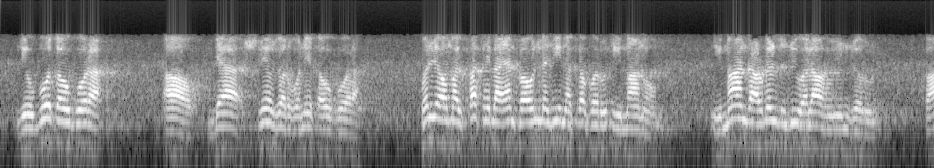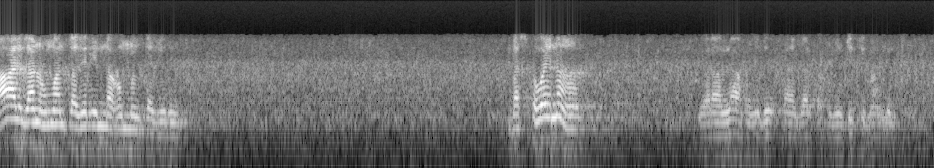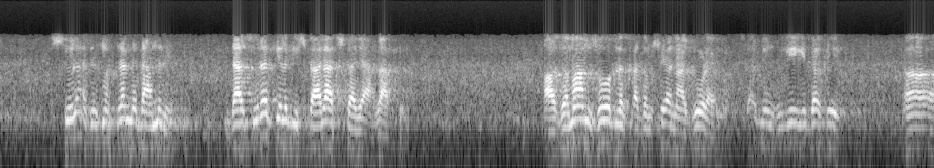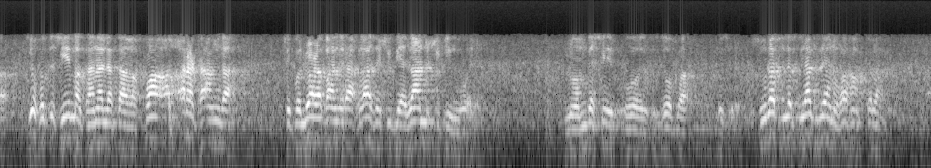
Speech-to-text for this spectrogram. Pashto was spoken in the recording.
دی وبو ته وګوره او بیا شنو زرغونه ته وګوره کل یوم الفتح لا ينفع الذين كفروا ایمانهم ایمان راوړل د دوی ولا هم ينظرون قال ذنهم منتظر انهم منتظرون بس کوی نه ور الله دې فاجر په دې کې باندې سورہ د مطلب نه دامه دي دا صورت کې لګي اشکالات اشکال احزاب کې او زمام زور لږ ختم شي نه جوړ ہے سب من هوږي دا کې زه خود سیمه کانا لکا غفا ارټانګا چې په لوړ باندې را خلاص شي بیا ځان شي کیږي نو هم د سي او زوبا صورت لک لک ځان هو هم کلا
